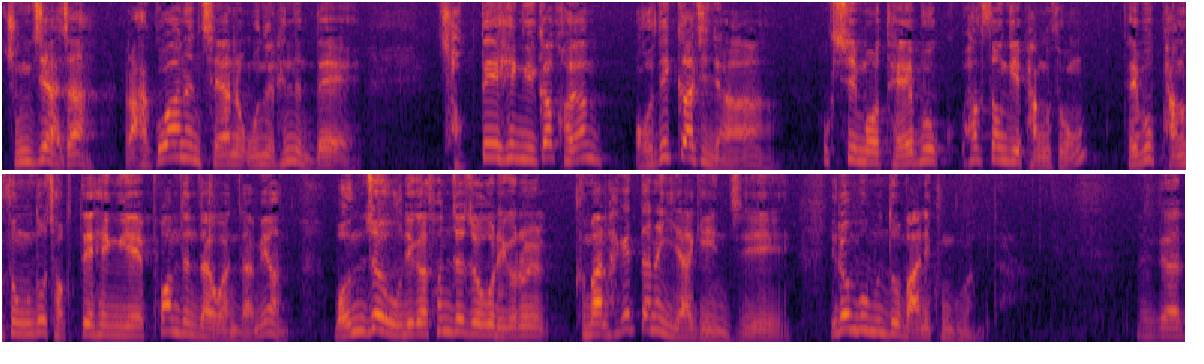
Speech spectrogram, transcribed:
중지하자라고 하는 제안을 오늘 했는데 적대 행위가 과연 어디까지냐? 혹시 뭐 대북 확성기 방송, 대북 방송도 적대 행위에 포함된다고 한다면 먼저 우리가 선제적으로 이거를 그만하겠다는 이야기인지 이런 부분도 많이 궁금합니다. 그러니까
